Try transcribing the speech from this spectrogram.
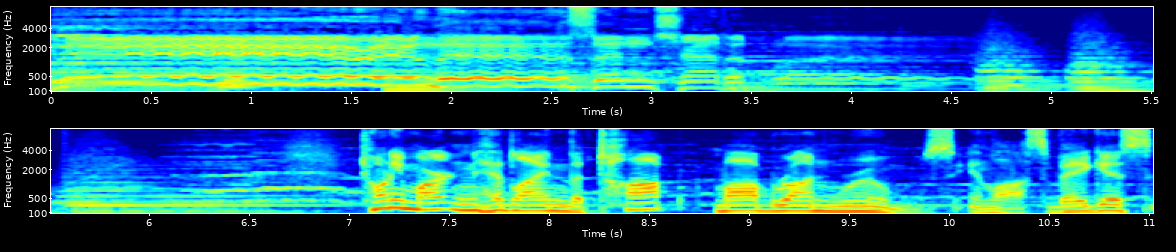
Here in this enchanted place. Tony Martin headlined the top mob run rooms in Las Vegas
